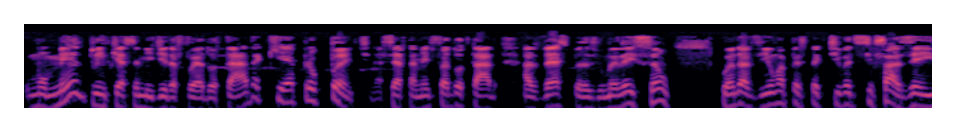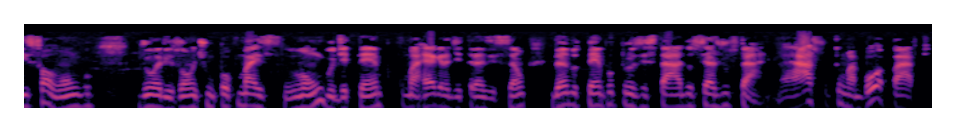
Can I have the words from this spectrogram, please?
momento em que essa medida foi adotada que é preocupante. Né? Certamente foi adotada às vésperas de uma eleição, quando havia uma perspectiva de se fazer isso ao longo de um horizonte um pouco mais longo de tempo, com uma regra de transição, dando tempo para os estados se ajustarem. Acho que uma boa parte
